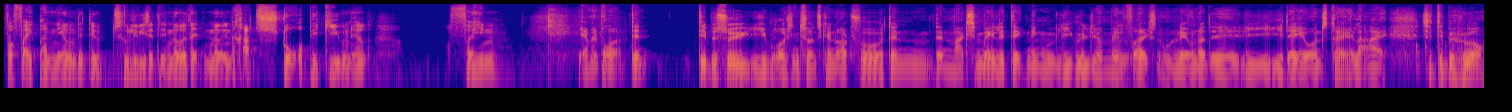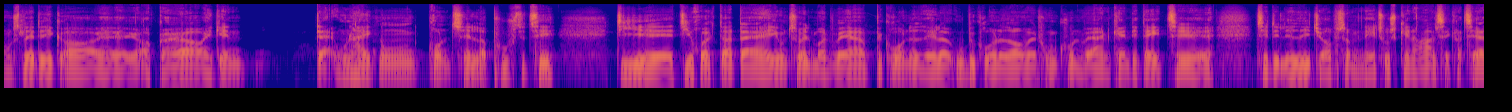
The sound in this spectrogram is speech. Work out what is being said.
hvorfor ikke bare nævne det? Det er jo tydeligvis, at det er noget, der er en ret stor begivenhed for hende. Ja, men prøv, den, det besøg i Washington skal nok få den, den maksimale dækning, ligegyldigt om Mette mm. Frederiksen, hun nævner det i, i dag onsdag eller ej. Så det behøver hun slet ikke at, øh, at gøre. Og igen, der, hun har ikke nogen grund til at puste til de, øh, de rygter, der eventuelt måtte være begrundet eller ubegrundet om, at hun kunne være en kandidat til, til det ledige job som NATO's generalsekretær.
